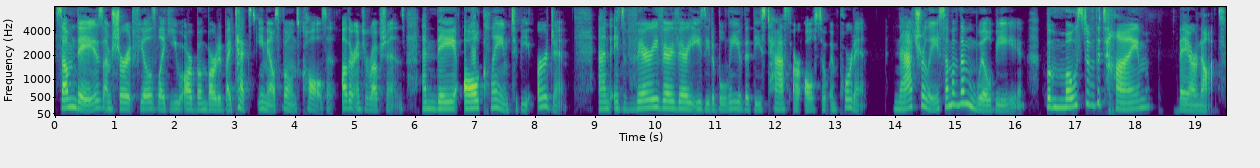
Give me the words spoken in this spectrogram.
Some days, I'm sure it feels like you are bombarded by text, emails, phones, calls, and other interruptions, and they all claim to be urgent. And it's very, very, very easy to believe that these tasks are also important. Naturally, some of them will be, but most of the time, they are not.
